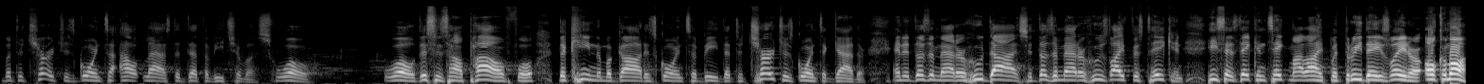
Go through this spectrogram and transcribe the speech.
but the church is going to outlast the death of each of us. Whoa. whoa, this is how powerful the kingdom of God is going to be, that the church is going to gather. And it doesn't matter who dies, it doesn't matter whose life is taken. He says they can take my life, but three days later, oh, come on,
